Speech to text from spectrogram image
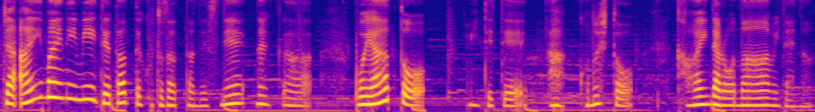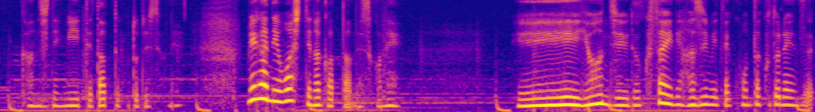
じゃあ、曖昧に見えてたってことだったんですね。なんか、ぼやっと見てて、あ、この人、可愛いんだろうなみたいな感じで見えてたってことですよね。メガネはしてなかったんですかね。えー、46歳で初めてコンタクトレンズ。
